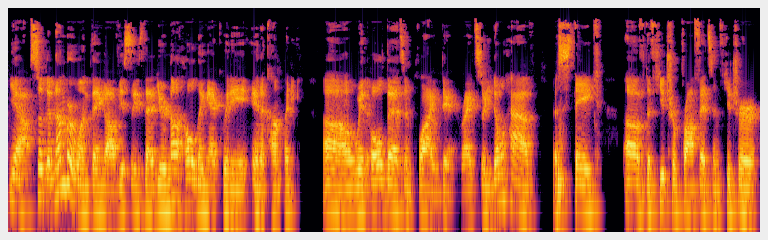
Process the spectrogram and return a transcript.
Yeah. So the number one thing, obviously, is that you're not holding equity in a company uh, with all that's implied there, right? So you don't have a stake of the future profits and future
